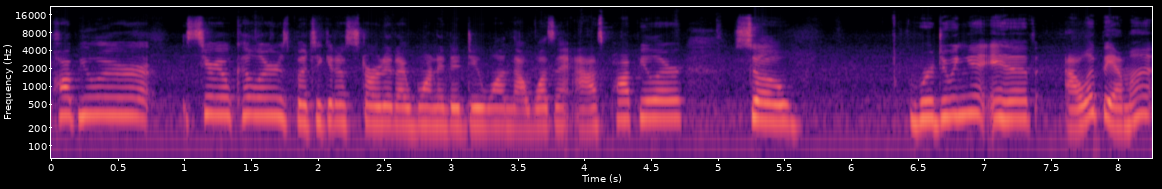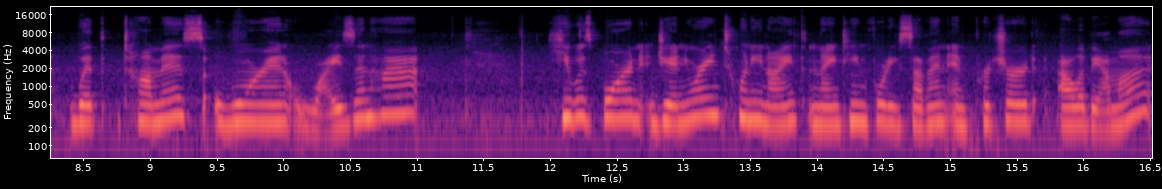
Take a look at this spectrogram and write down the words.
popular serial killers, but to get us started, I wanted to do one that wasn't as popular. So we're doing it in Alabama with Thomas Warren Whisenhant. He was born January 29th, 1947, in Prichard, Alabama,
